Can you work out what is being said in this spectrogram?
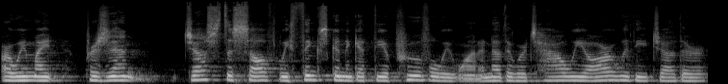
Or we might present just the self we think is going to get the approval we want. In other words, how we are with each other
